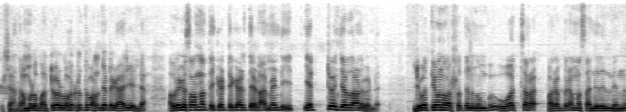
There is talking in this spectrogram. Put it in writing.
പക്ഷെ അത് നമ്മൾ മറ്റുള്ളവരുടെ അടുത്ത് പറഞ്ഞിട്ട് കാര്യമില്ല. അവർക്ക് സ്വർണത്തിൽ കെട്ടി കഴുത്തിടാൻ വേണ്ടി ഏറ്റവും ചെറുതാണ് വേണ്ടത്. ഇരുപത്തിമൂന്ന് വർഷത്തിന് മുമ്പ് ഓച്ചറ പരബ്രഹ്മ സന്നിധിയിൽ നിന്ന്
